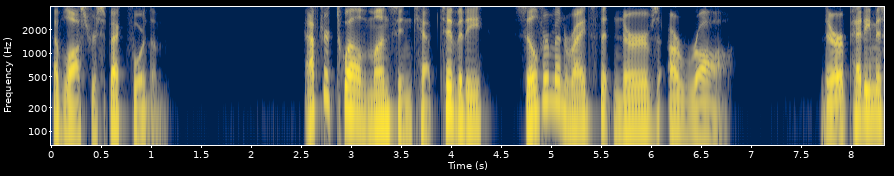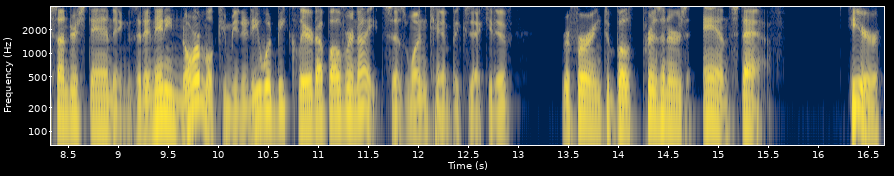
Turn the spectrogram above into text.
have lost respect for them. After 12 months in captivity, Silverman writes that nerves are raw. There are petty misunderstandings that in any normal community would be cleared up overnight, says one camp executive, referring to both prisoners and staff. Here,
